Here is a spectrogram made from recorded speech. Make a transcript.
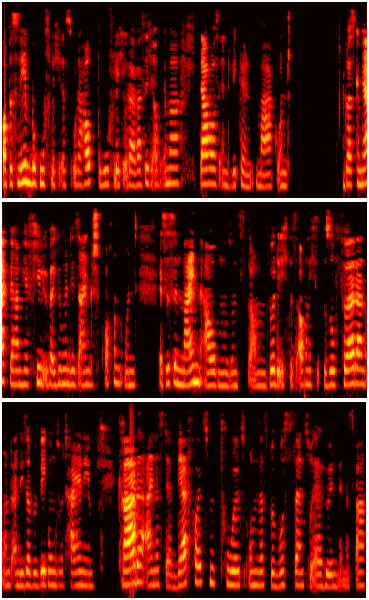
ob es nebenberuflich ist oder hauptberuflich oder was sich auch immer daraus entwickeln mag und Du hast gemerkt, wir haben hier viel über Human Design gesprochen und es ist in meinen Augen, sonst ähm, würde ich das auch nicht so fördern und an dieser Bewegung so teilnehmen, gerade eines der wertvollsten Tools, um das Bewusstsein zu erhöhen. Denn es war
